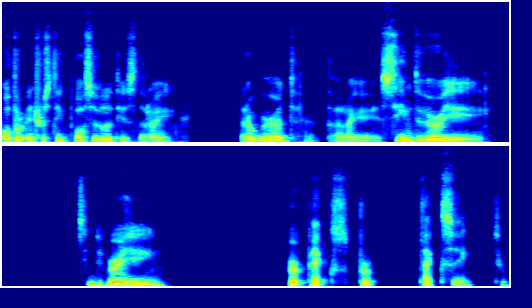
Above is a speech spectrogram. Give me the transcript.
other interesting possibilities that I that I read that I seemed very seemed very perplex perplexing to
